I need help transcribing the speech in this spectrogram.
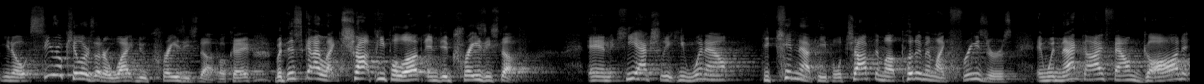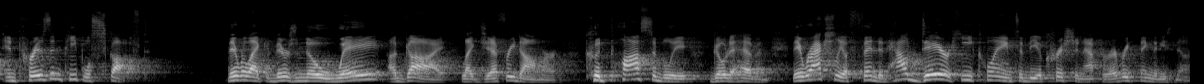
you know, serial killers that are white do crazy stuff, okay? But this guy like chopped people up and did crazy stuff. And he actually, he went out, he kidnapped people, chopped them up, put them in like freezers. And when that guy found God in prison, people scoffed. They were like, there's no way a guy like Jeffrey Dahmer could possibly go to heaven. They were actually offended. How dare he claim to be a Christian after everything that he's done?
